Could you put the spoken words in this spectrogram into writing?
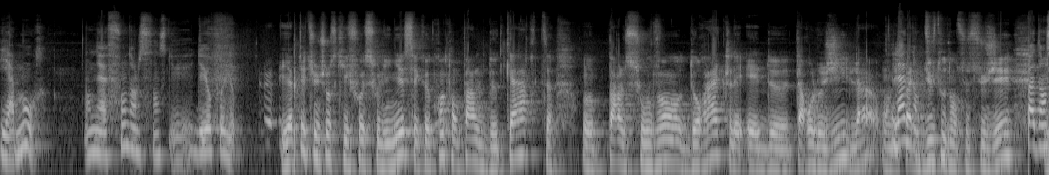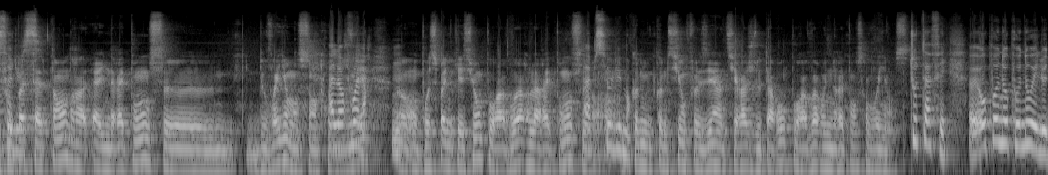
et amour. On est à fond dans le sens du, du Opono. Il y a peut-être une chose qu'il faut souligner, c'est que quand on parle de cartes, on parle souvent d'oracle et de tarologie. Là, on n'est pas du tout dans ce sujet. Pas dans Il ne faut pas s'attendre à une réponse euh, de voyance. Alors voilà. Euh, on ne pose pas une question pour avoir la réponse. Absolument. comme, comme si on faisait un tirage de tarot pour avoir une réponse en voyance. Tout à fait. Euh, Oponopono est le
